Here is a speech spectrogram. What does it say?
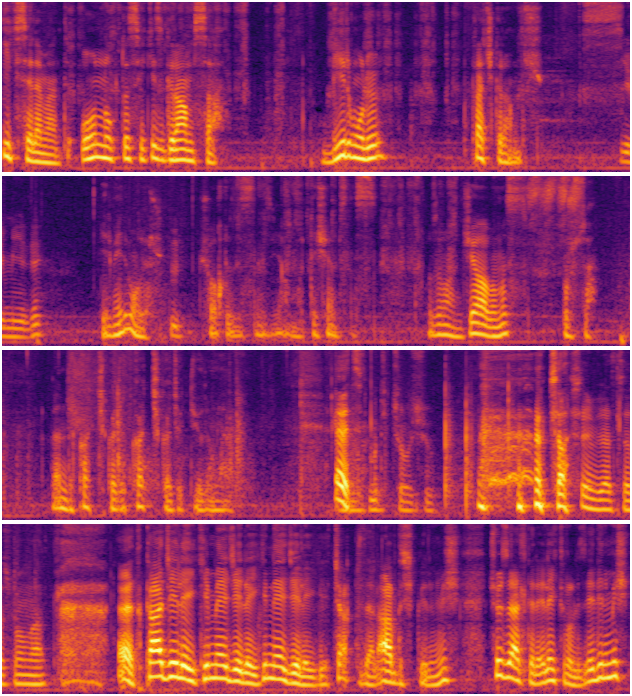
X elementi 10.8 gramsa 1 molü kaç gramdır? 27. 27 mi oluyor? Çok hızlısınız ya muhteşemsiniz. O zaman cevabımız Bursa. Ben de kaç çıkacak kaç çıkacak diyordum yani. Evet Matematik çalışıyor. Çalışayım biraz çalışmam lazım. Evet KCl2, MCl2, NCl2 çok güzel ardışık verilmiş. Çözeltileri elektroliz edilmiş.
